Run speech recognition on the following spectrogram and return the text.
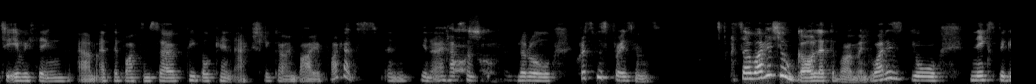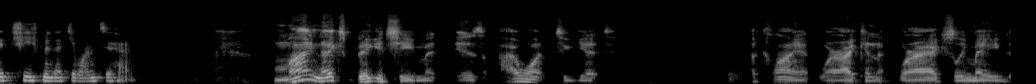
to everything um, at the bottom so people can actually go and buy your products and you know have awesome. some little Christmas presents. So, what is your goal at the moment? What is your next big achievement that you want to have? my next big achievement is I want to get a client where I can where I actually made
